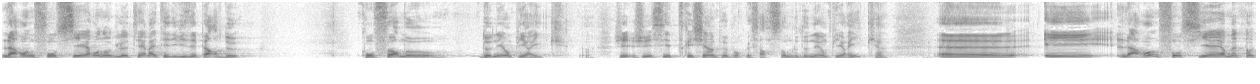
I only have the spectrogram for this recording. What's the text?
la rente foncière en Angleterre a été divisée par deux, conforme aux données empiriques. J'ai essayé de tricher un peu pour que ça ressemble aux données empiriques. Hein. Euh, et la rente foncière, maintenant,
